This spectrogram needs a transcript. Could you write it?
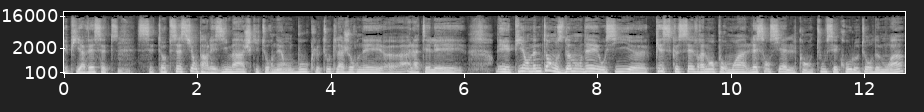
Et puis il y avait cette, cette obsession par les images qui tournaient en boucle toute la journée euh, à la télé. Et puis en même temps, on se demandait aussi euh, qu'est-ce que c'est vraiment pour moi l'essentiel quand tout s'écroule autour de moi.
